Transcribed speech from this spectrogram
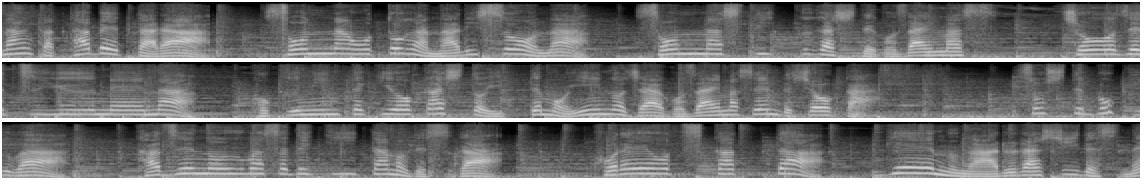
なんか食べたらそんな音が鳴りそうなそんなスティック菓子でございます。超絶有名な国民的お菓子と言ってもいいのじゃございませんでしょうか。そして僕は風の噂で聞いたのですがこれを使ったゲームがあるらしいですね。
